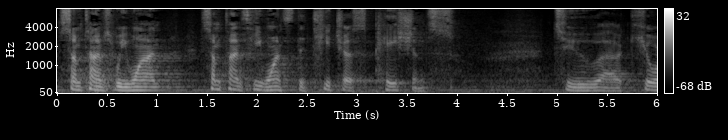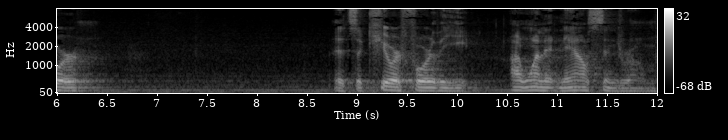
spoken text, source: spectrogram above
Sometimes we want, sometimes He wants to teach us patience to uh, cure. It's a cure for the I want it now syndrome.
